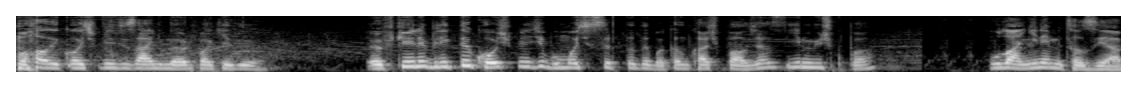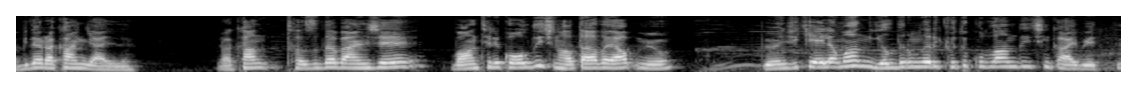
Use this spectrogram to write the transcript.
Vallahi koç binici sanki nerf hak ediyor. Öfkeyle birlikte koç binici bu maçı sırtladı. Bakalım kaç kupa alacağız? 23 kupa. Ulan yine mi tazı ya? Bir de Rakan geldi. Rakan tazı da bence vantilik olduğu için hata da yapmıyor. Bir önceki eleman yıldırımları kötü kullandığı için kaybetti.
